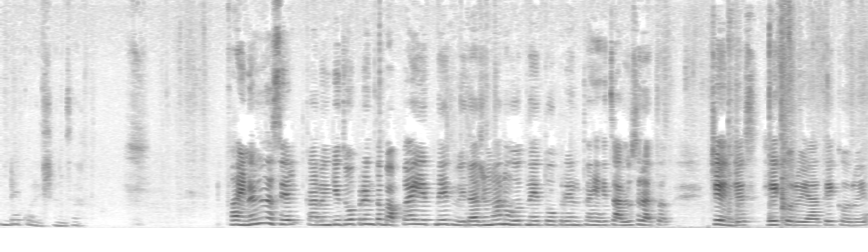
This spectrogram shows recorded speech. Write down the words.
डेकोरेशनचा फायनल नसेल कारण की जोपर्यंत बाप्पा येत नाहीत विराजमान होत नाही तोपर्यंत हे चालूच राहतं. चेंजेस हे करूया ते करूया.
